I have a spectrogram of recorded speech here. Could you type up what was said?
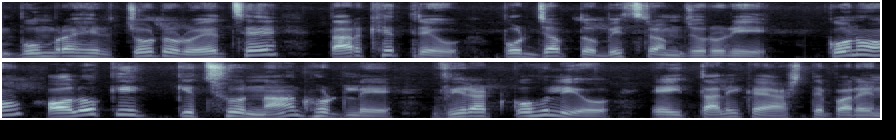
বুমরাহের চোটও রয়েছে, তার ক্ষেত্রেও পর্যাপ্ত বিশ্রাম জরুরি। কোনো অলৌকিক কিছু না ঘটলে বিরাট কোহলিও এই তালিকায় আসতে পারেন,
